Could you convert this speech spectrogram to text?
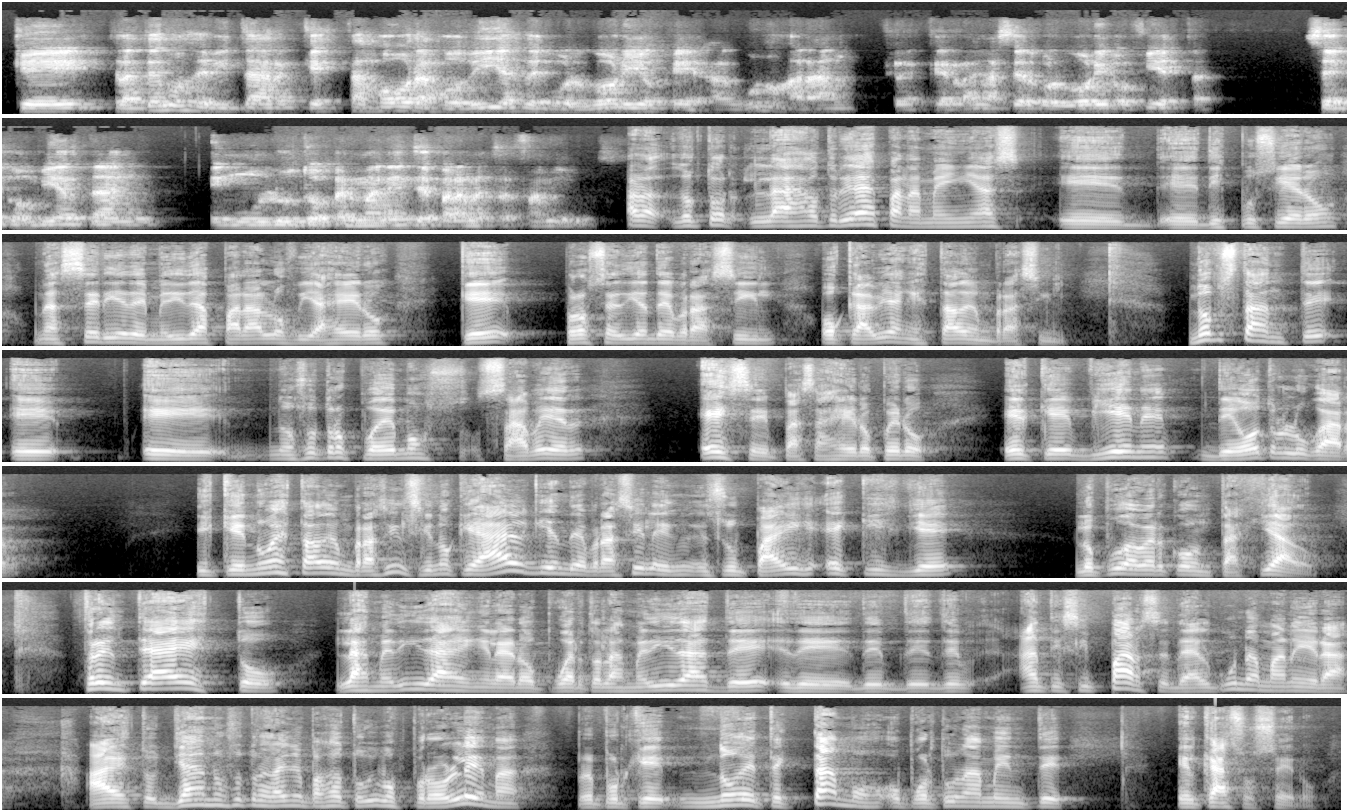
que tratemos de evitar que estas horas o días de golgorio, que algunos harán, querrán hacer golgorio o fiesta, se conviertan en un luto permanente para nuestras familias. Ahora, doctor, las autoridades panameñas eh, eh, dispusieron una serie de medidas para los viajeros que procedían de Brasil o que habían estado en Brasil. No obstante, eh, nosotros podemos saber ese pasajero, pero el que viene de otro lugar y que no ha estado en Brasil, sino que alguien de Brasil en, su país XY lo pudo haber contagiado. Frente a esto, las medidas en el aeropuerto, las medidas de, anticiparse de alguna manera a esto, ya nosotros el año pasado tuvimos problemas porque no detectamos oportunamente el caso cero.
